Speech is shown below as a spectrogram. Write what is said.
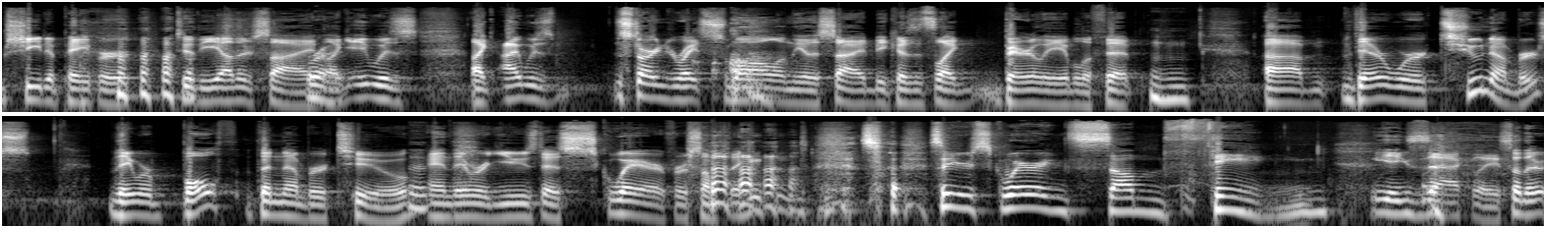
sheet of paper to the other side. Right. Like it was like I was starting to write small on the other side because it's like barely able to fit. Um, there were two numbers. They were both the number two, and they were used as square for something. So, so you're squaring something. exactly. So there,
